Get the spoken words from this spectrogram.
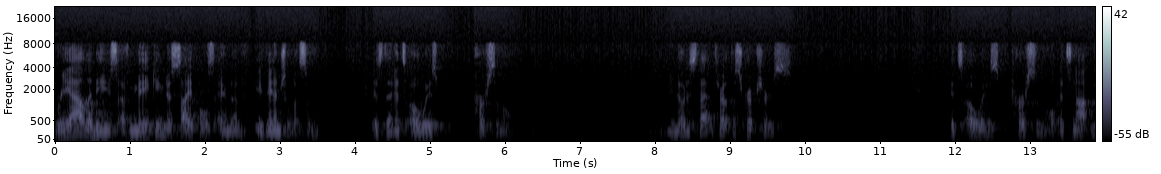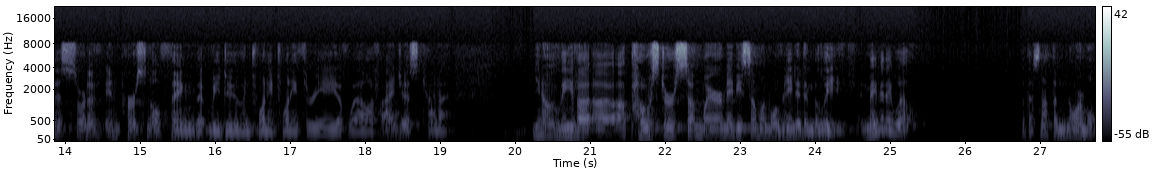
realities of making disciples and of evangelism is that it's always personal. Have you noticed that throughout the scriptures? It's always personal. It's not this sort of impersonal thing that we do in 2023 of, well, if I just kind of, you know, leave a, a, a poster somewhere, maybe someone will read it and believe. And maybe they will. But that's not the normal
